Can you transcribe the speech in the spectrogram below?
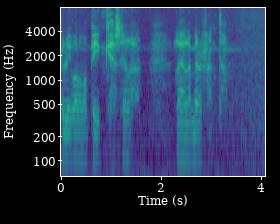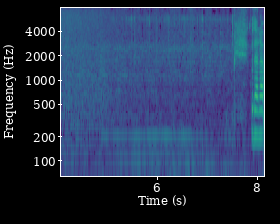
ylivalvomapiikkejä siellä lähellä merenrantaa. Kun täällä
